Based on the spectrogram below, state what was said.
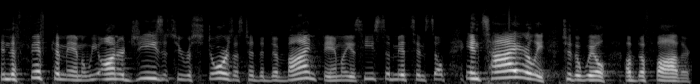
In the fifth commandment, we honor Jesus who restores us to the divine family as he submits himself entirely to the will of the Father.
